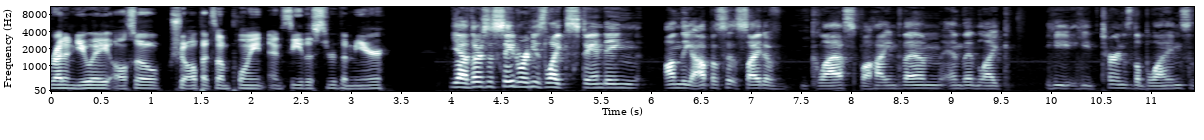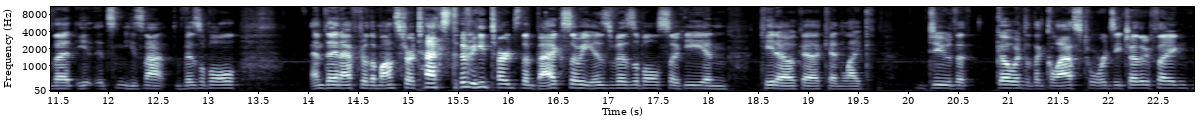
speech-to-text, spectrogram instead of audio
Ren and Yui also show up at some point and see this through the mirror. yeah, there's a scene where he's like standing on the opposite side of glass behind them, and then like he he turns the blinds so that it's he's not visible, and then after the monster attacks them, he turns them back so he is visible, so he and Kitaoka can like do the go into the glass towards each other thing.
